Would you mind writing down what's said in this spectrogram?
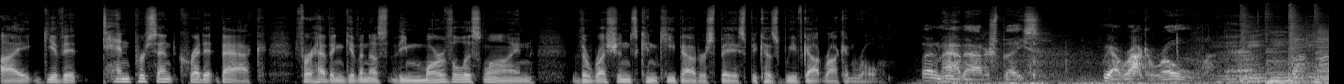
I give it 10% credit back for having given us the marvelous line the Russians can keep outer space because we've got rock and roll. Let them have outer space. We got rock and roll. Mm-hmm.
